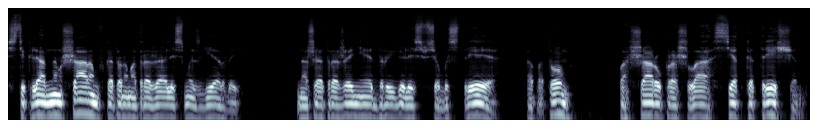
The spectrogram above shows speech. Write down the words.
стеклянным шаром, в котором отражались мы с Гердой. Наши отражения дрыгались все быстрее, а потом по шару прошла сетка трещин,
